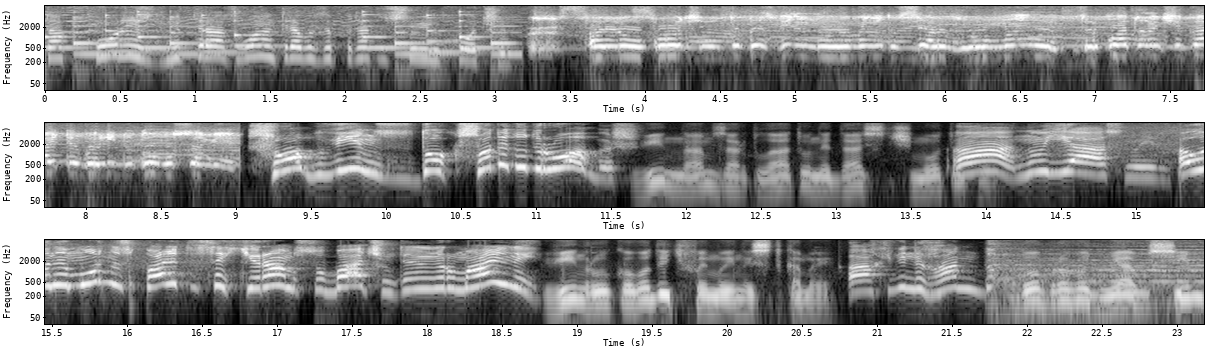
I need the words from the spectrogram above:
Так, коріш Дмитра дзвонить, треба запитати, що він хоче. Алло, коротше, тебе звільнили, мені тут все розгромили. Зарплату не чекайте, валіть додому самі. Щоб він здох, що ти тут робиш? Він нам зарплату не дасть чмотати. А, ну ясно. Але не можна спалити все хірам собачим, ти ненормальний? Він руководить феминистками. Ах, він гандо. Доброго дня всім.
